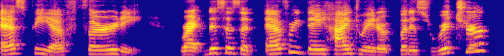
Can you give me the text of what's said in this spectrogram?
SPF 30, right? This is an everyday hydrator, but it's richer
